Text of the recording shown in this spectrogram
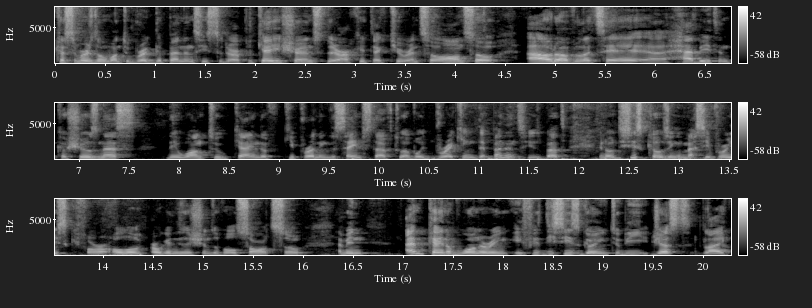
customers don't want to break dependencies to their applications, their architecture, and so on. So out of let's say uh, habit and cautiousness they want to kind of keep running the same stuff to avoid breaking dependencies. But you know this is causing a massive risk for all organizations of all sorts. So i mean i'm kind of wondering if this is going to be just like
